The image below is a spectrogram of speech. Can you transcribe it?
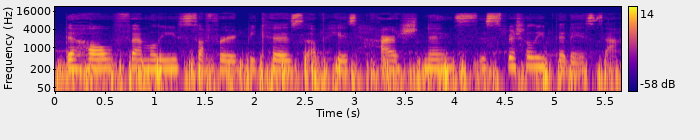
The whole family suffered because of his harshness, especially Teresa,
